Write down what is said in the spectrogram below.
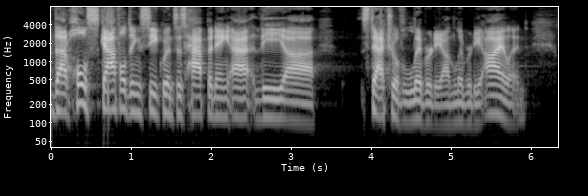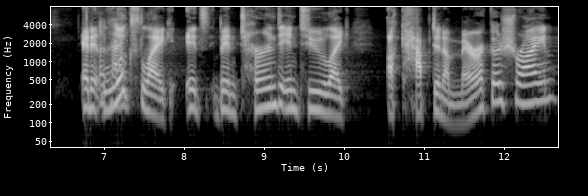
that whole scaffolding sequence is happening at the uh, Statue of Liberty on Liberty Island, and it Okay. looks like it's been turned into like a Captain America shrine,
